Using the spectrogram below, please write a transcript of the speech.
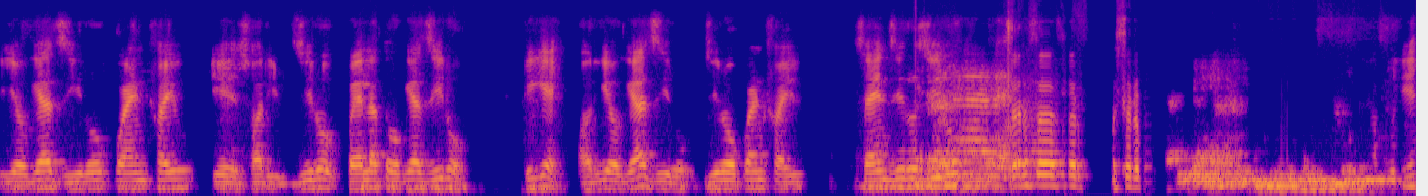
ये हो गया ज़ीरो पॉइंट फाइव ये सॉरी ज़ीरो पहला तो हो गया ज़ीरो ठीक है? और ये हो गया zero zero point five sine zero zero. Sir sir sir sir. बोलिए।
